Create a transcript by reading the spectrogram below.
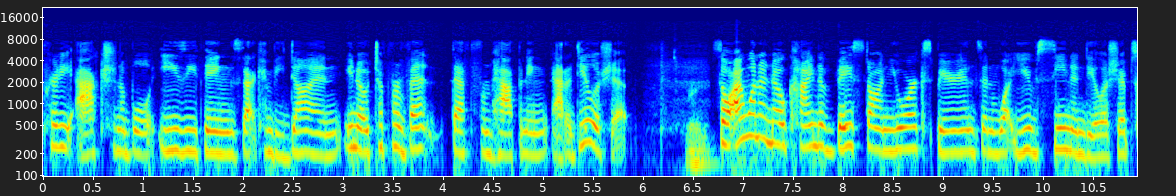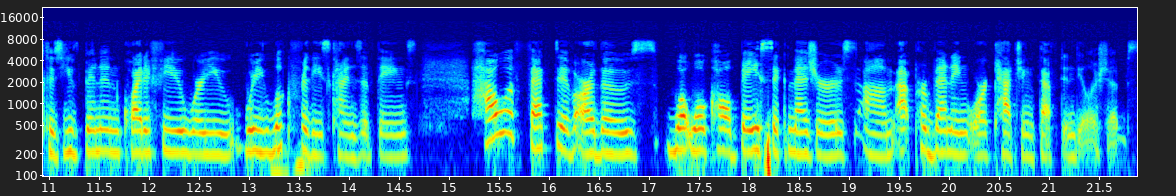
pretty actionable, easy things that can be done, you know, to prevent theft from happening at a dealership. Right. So I want to know kind of based on your experience and what you've seen in dealerships because you've been in quite a few where you where you look mm-hmm. for these kinds of things. How effective are those what we'll call basic measures um, at preventing or catching theft in dealerships?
